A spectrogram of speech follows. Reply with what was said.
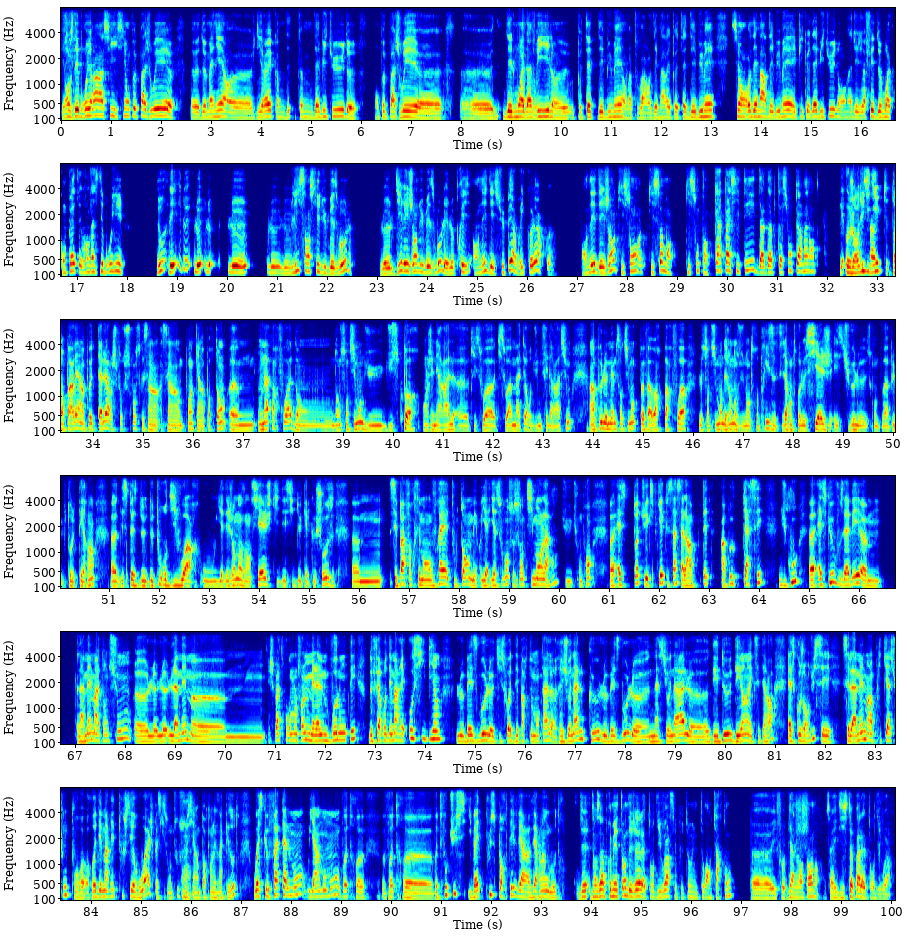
Et on se débrouillera si, si on peut pas jouer euh, de manière, euh, je dirais, comme, comme d'habitude. on peut pas jouer euh, euh, dès le mois d'avril, euh, peut-être début mai. On va pouvoir redémarrer peut-être début mai. Si on redémarre début mai et puis que d'habitude on a déjà fait deux mois de compète, eh ben, on va se débrouiller. Nous, les, le, le, le, le, le- le licencié du baseball, le dirigeant du baseball et le prix, on est des super bricoleurs, quoi. On est des gens qui sont, qui sommes en, qui sont en capacité d'adaptation permanente. Mais aujourd'hui, Didier, t'en parlais un peu tout à l'heure, je, je pense que c'est un, point qui est important. Euh, on a parfois dans, dans le sentiment du, du sport en général, euh, qu'il soit, amateur ou d'une fédération, un peu le même sentiment que peuvent avoir parfois le sentiment des gens dans une entreprise, c'est-à-dire entre le siège et si tu veux le, ce qu'on peut appeler plutôt le terrain, euh, d'espèces de, de tour d'ivoire où il y a des gens dans un siège qui décident de quelque chose. Euh, c'est pas forcément vrai tout le temps, mais il y a, il y a souvent ce sentiment-là. Tu, tu comprends? Euh, est-ce toi tu expliquais que ça, ça l'a peut-être un peu cassé. Du coup, euh, est-ce que vous avez euh, la même attention, euh, le- le- la même, euh, je sais pas trop comment le formuler, mais la même volonté de faire redémarrer aussi bien le baseball euh, qui soit départemental, régional, que le baseball euh, national, euh, D2, D1, etc. Est-ce qu'aujourd'hui c'est c'est la même implication pour redémarrer tous ces rouages parce qu'ils sont tous Ouais. aussi importants les uns que les autres, ou est-ce que fatalement il y a un moment votre votre euh, votre focus il va être plus porté vers vers l'un ou l'autre? De- dans un premier temps, déjà, la tour d'ivoire, c'est plutôt une tour en carton. Euh, il faut bien l'entendre. Ça n'existe pas, la tour d'ivoire.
